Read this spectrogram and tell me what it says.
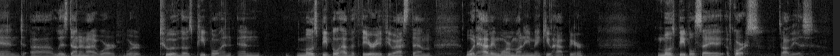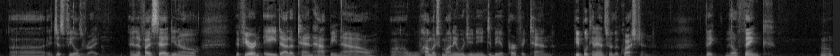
and uh, Liz Dunn and I were were two of those people. And and most people have a theory. If you ask them, would having more money make you happier? Most people say, of course, it's obvious. Uh, it just feels right. And if I said, you know, if you're an eight out of ten happy now, uh, how much money would you need to be a perfect ten? People can answer the question. They they'll think, oh,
